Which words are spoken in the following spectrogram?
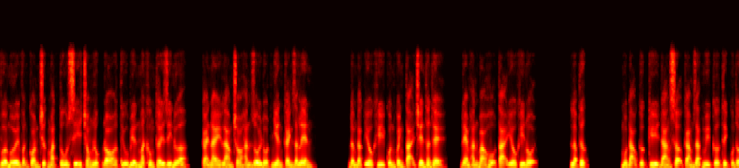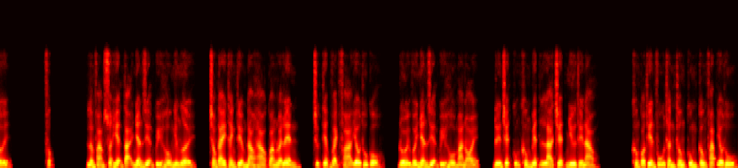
vừa mới vẫn còn trước mặt tu sĩ trong lúc đó tiểu biến mất không thấy gì nữa, cái này làm cho hắn rồi đột nhiên cảnh giác lên đầm đặc yêu khí quấn quanh tại trên thân thể, đem hắn bảo hộ tại yêu khí nội. Lập tức, một đạo cực kỳ đáng sợ cảm giác nguy cơ tịch của tới. Phúc. lâm phàm xuất hiện tại nhân diện quỷ hồ như người, trong tay thanh tiềm đao hào quang lóe lên, trực tiếp vạch phá yêu thú cổ. Đối với nhân diện quỷ hồ mà nói, đến chết cũng không biết là chết như thế nào. Không có thiên phú thần thông cùng công pháp yêu thú,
